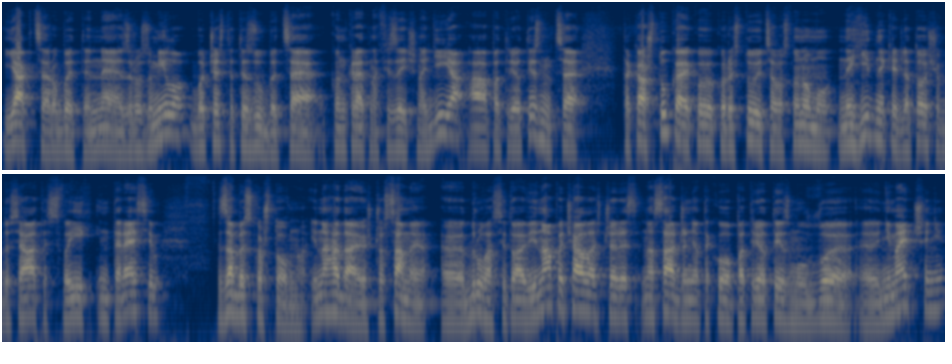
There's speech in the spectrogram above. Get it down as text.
Як це робити, не зрозуміло, бо чистити зуби це конкретна фізична дія, а патріотизм це така штука, якою користуються в основному негідники для того, щоб досягати своїх інтересів за безкоштовно. І нагадаю, що саме е, Друга світова війна почалась через насадження такого патріотизму в е, Німеччині.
